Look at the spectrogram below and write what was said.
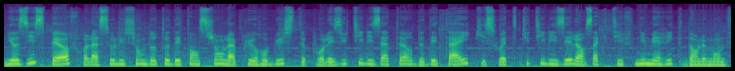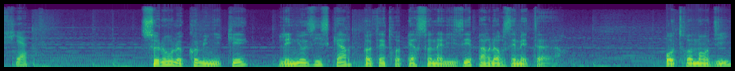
Gnosis Pay offre la solution d'autodétention la plus robuste pour les utilisateurs de détail qui souhaitent utiliser leurs actifs numériques dans le monde fiat. Selon le communiqué, les Gnosis Cards peuvent être personnalisées par leurs émetteurs. Autrement dit,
